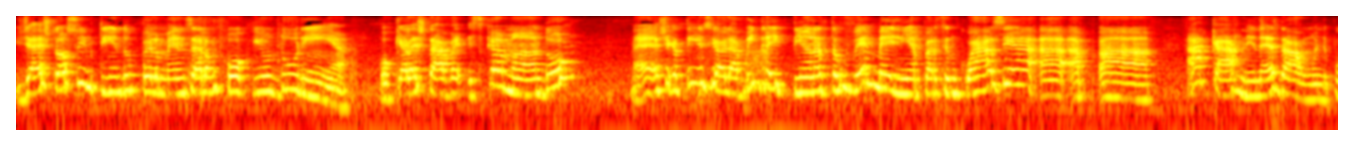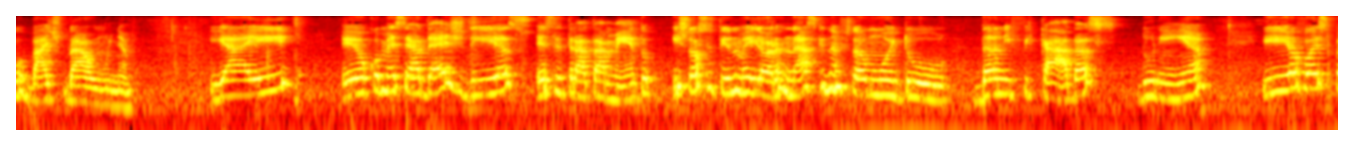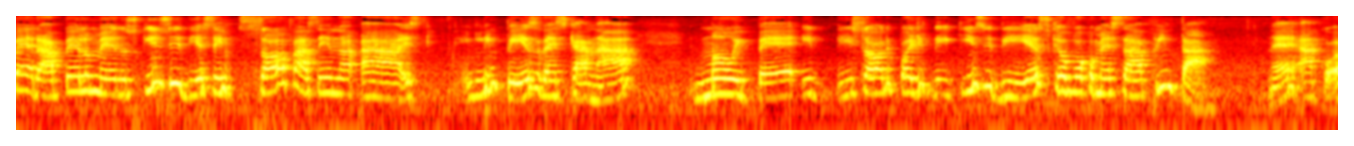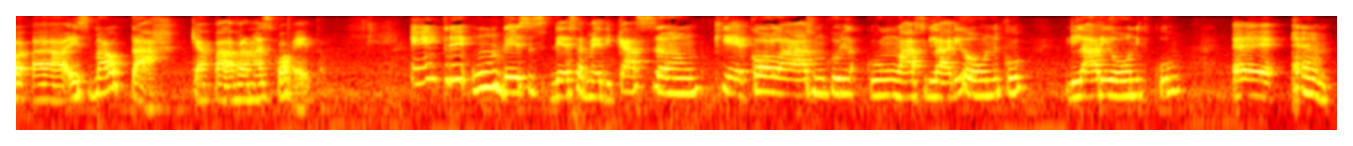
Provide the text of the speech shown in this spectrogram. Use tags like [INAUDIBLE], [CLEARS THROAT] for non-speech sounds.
Já estou sentindo, pelo menos, ela um pouquinho durinha. Porque ela estava escamando, né? Chega, tem se olhar bem direitinho, ela tá vermelhinha, parecendo quase a, a, a, a carne, né? Da unha, por baixo da unha. E aí, eu comecei há 10 dias esse tratamento. Estou sentindo melhoras nas que não estão muito danificadas, durinha. E eu vou esperar pelo menos 15 dias sem, só fazendo a, a limpeza, né, escanar, mão e pé. E, e só depois de 15 dias que eu vou começar a pintar, né? A, a esmaltar, que é a palavra mais correta. Entre um desses, dessa medicação, que é colágeno com, com ácido lariônico, lariônico é, [CLEARS THROAT]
